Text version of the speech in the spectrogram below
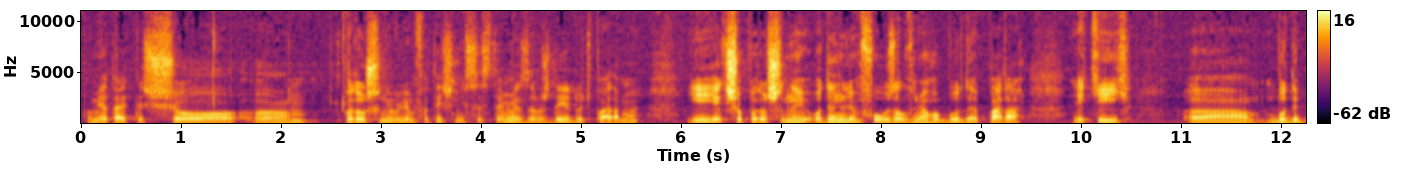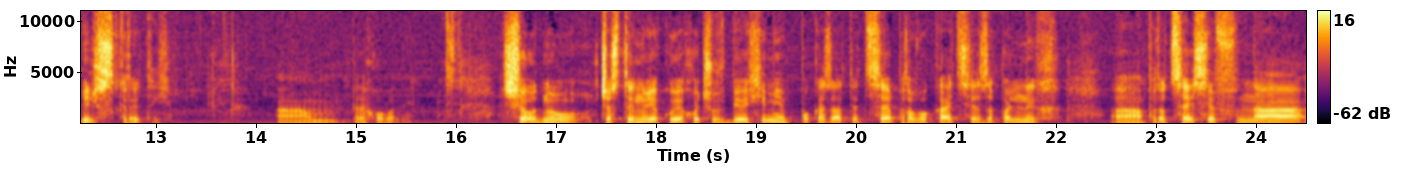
Пам'ятайте, що е, порушення в лімфатичній системі завжди йдуть парами. І якщо порушений один лімфоузол, в нього буде пара, який е, буде більш скритий, е, прихований. Ще одну частину, яку я хочу в біохімії показати, це провокація запальних процесів на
